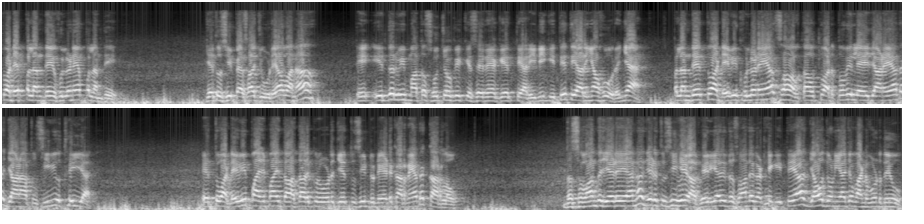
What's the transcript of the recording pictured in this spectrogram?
ਤੁਹਾਡੇ ਪਲੰਦੇ ਖੁੱਲਣੇ ਆ ਪਲੰਦੇ। ਜੇ ਤੁਸੀਂ ਪੈਸਾ ਜੋੜਿਆ ਵਾ ਨਾ, ਤੇ ਇੱਧਰ ਵੀ ਮਤ ਸੋਚੋ ਕਿ ਕਿਸੇ ਨੇ ਅੱਗੇ ਤਿਆਰੀ ਨਹੀਂ ਕੀਤੀ, ਤਿਆਰੀਆਂ ਹੋ ਰਹੀਆਂ। ਪਲੰਦੇ ਤੁਹਾਡੇ ਵੀ ਖੁੱਲਣੇ ਆ, ਹਿਸਾਬ ਤਾਂ ਤੁਹਾਡੇ ਤੋਂ ਵੀ ਲੈ ਜਾਣੇ ਆ ਤੇ ਜਾਣਾ ਤੁਸੀਂ ਵੀ ਉੱਥੇ ਹੀ ਆ। ਇਹ ਤੁਹਾਡੇ ਵੀ 5-5 10-10 ਕਰੋੜ ਜੇ ਤੁਸੀਂ ਡੋਨੇਟ ਕਰਨੇ ਆ ਤਾਂ ਕਰ ਲਓ। ਦਸਵੰਦ ਜਿਹੜੇ ਆ ਨਾ, ਜਿਹੜੇ ਤੁਸੀਂ ਹੇਰਾ ਫੇਰੀਆ ਦੇ ਦਸਵੰਦ ਇਕੱਠੇ ਕੀਤੇ ਆ, ਜਾਓ ਦੁਨੀਆ 'ਚ ਵੰਡ ਵੁੰਡ ਦਿਓ।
